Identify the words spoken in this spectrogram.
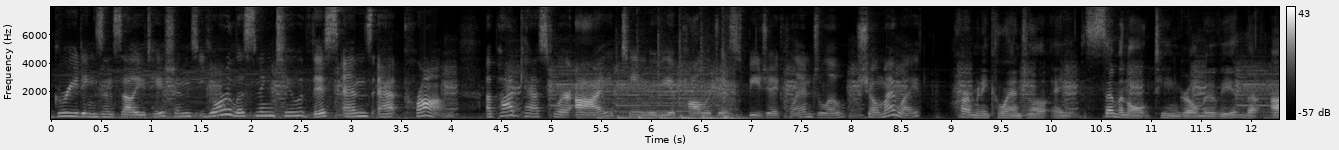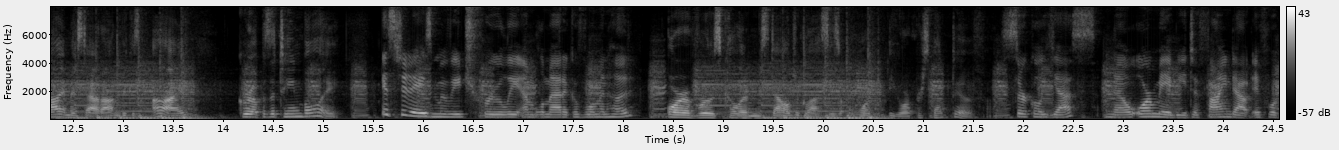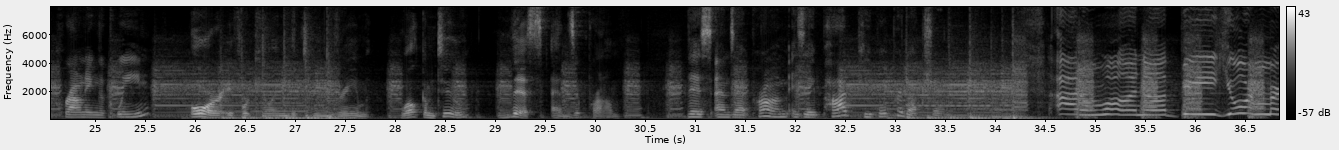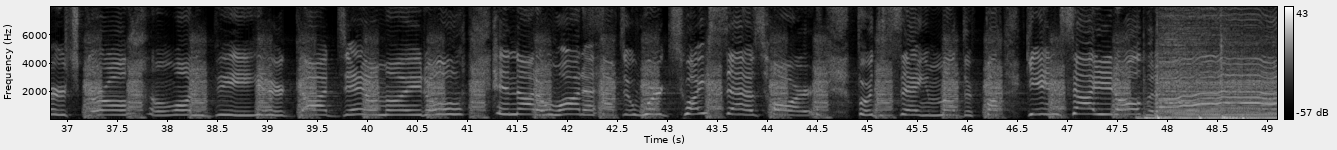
Greetings and salutations. You're listening to This Ends at Prom, a podcast where I, teen movie apologist BJ Colangelo, show my wife, Harmony Colangelo, a seminal teen girl movie that I missed out on because I grew up as a teen boy. Is today's movie truly emblematic of womanhood? Or of rose colored nostalgia glasses warp your perspective. Circle yes, no, or maybe to find out if we're crowning a queen. Or if we're killing the teen dream. Welcome to This Ends at Prom. This Ends at Prom is a Pod People production. I don't wanna be your merch girl. I wanna be your goddamn idol. And I don't wanna have to work twice as hard for the same motherfucking title. But I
